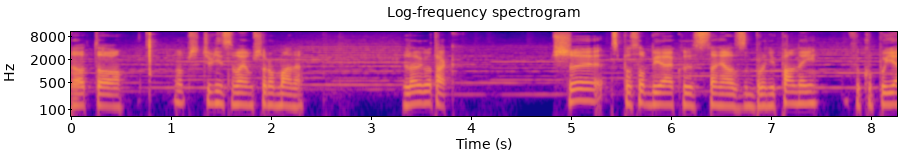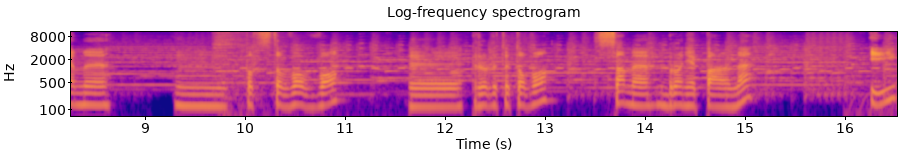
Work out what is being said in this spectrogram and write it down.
no to no, przeciwnicy mają przerąbane. Dlatego tak, przy sposobie korzystania z broni palnej wykupujemy mm, podstawowo, yy, priorytetowo same bronie palne i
